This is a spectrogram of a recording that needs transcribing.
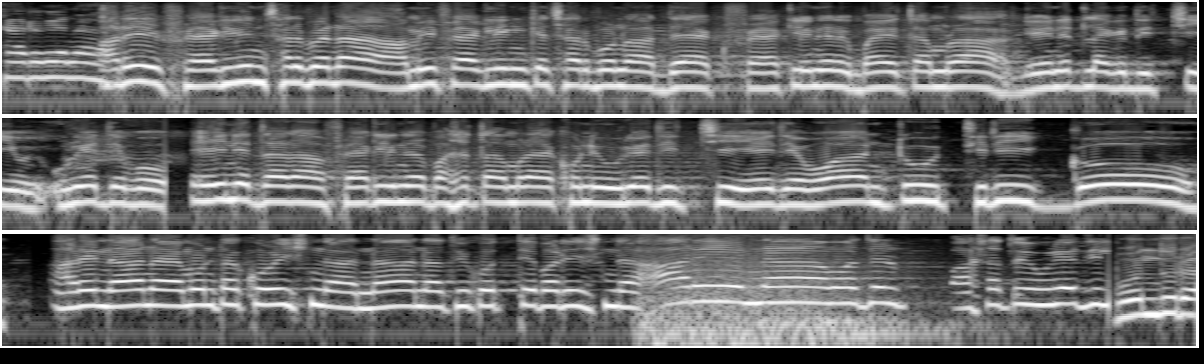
ছাড়বে না। আরে ফ্র্যাঙ্কলিন ছাড়বে না আমি ফ্র্যাঙ্কলিনকে ছাড়বো না দেখ ফ্র্যাঙ্কলিনের বাড়িতে আমরা গ্রেনেড লাগিয়ে দিচ্ছি উড়িয়ে দেবো। এই নে দাঁড়া ফ্র্যাঙ্কলিনের বাসাটা আমরা এখনই উড়িয়ে দিচ্ছি। এই দে ওয়ান টু থ্রি গো আরে না না এমনটা করিস না না না তুই করতে পারিস না। আরে না আমাদের বাসা তুই উড়িয়ে দিলি। বন্ধুরা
